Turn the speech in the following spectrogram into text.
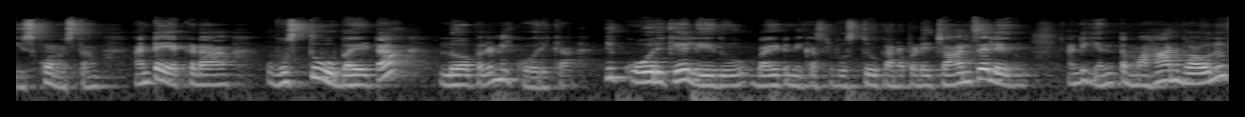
తీసుకొని వస్తాం. అంటే ఎక్కడ? వస్తువు బయట లోపల నీ కోరిక. నీ కోరికే లేదు. బయట నీకు అసలు వస్తువు కనపడే ఛాన్సే లేదు. అంటే ఎంత మహానుభావులు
